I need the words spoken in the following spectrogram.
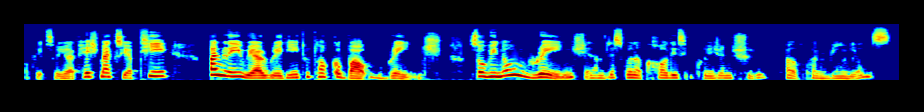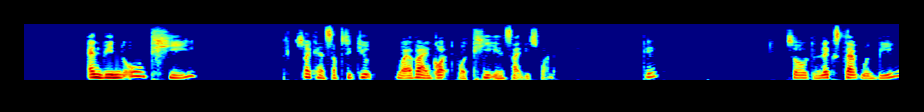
Okay, so you have H max, you have T. Finally, we are ready to talk about range. So we know range, and I'm just going to call this equation 3 out of convenience. And we know T, so I can substitute whatever I got for T inside this one. Okay. So the next step would be,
